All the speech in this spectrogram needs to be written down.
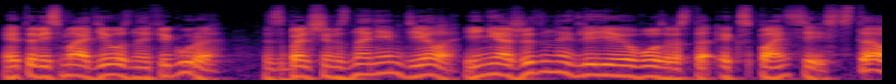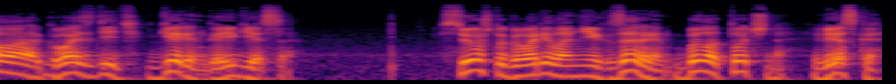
эта весьма одиозная фигура с большим знанием дела и неожиданной для ее возраста экспансией стала гвоздить Геринга и Гесса. Все, что говорил о них Зеверин, было точно, веско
